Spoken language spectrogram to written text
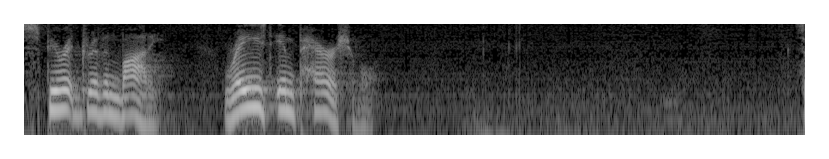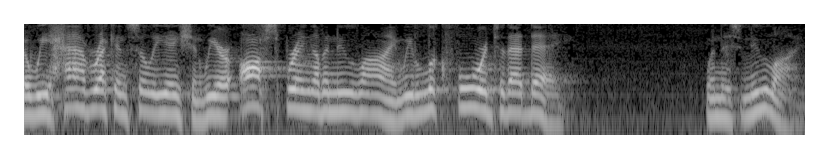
spirit driven body, raised imperishable. So we have reconciliation. We are offspring of a new line. We look forward to that day when this new line,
